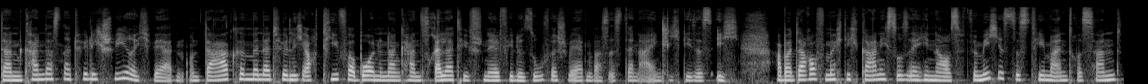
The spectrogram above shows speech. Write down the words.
dann kann das natürlich schwierig werden. Und da können wir natürlich auch tiefer bohren und dann kann es relativ schnell philosophisch werden. Was ist denn eigentlich dieses Ich? Aber darauf möchte ich gar nicht so sehr hinaus. Für mich ist das Thema interessant,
